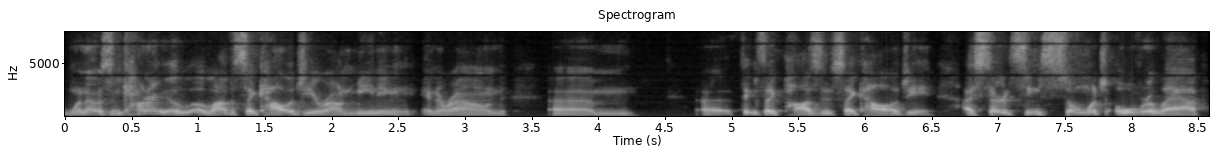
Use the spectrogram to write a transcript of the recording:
when I was encountering a, a, lot of psychology around meaning and around um, uh, things like positive psychology, I started seeing so much overlap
